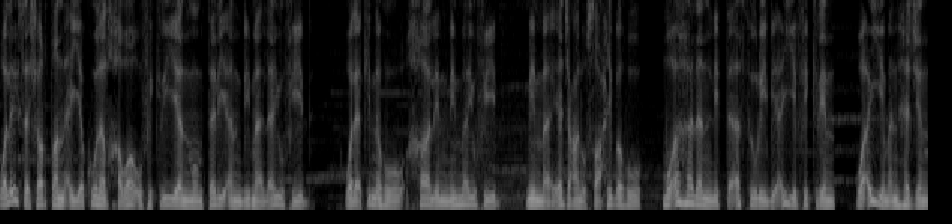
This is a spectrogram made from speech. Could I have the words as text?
وليس شرطا أن يكون الخواء فكريا ممتلئا بما لا يفيد ولكنه خال مما يفيد مما يجعل صاحبه مؤهلا للتأثر بأي فكر وأي منهج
